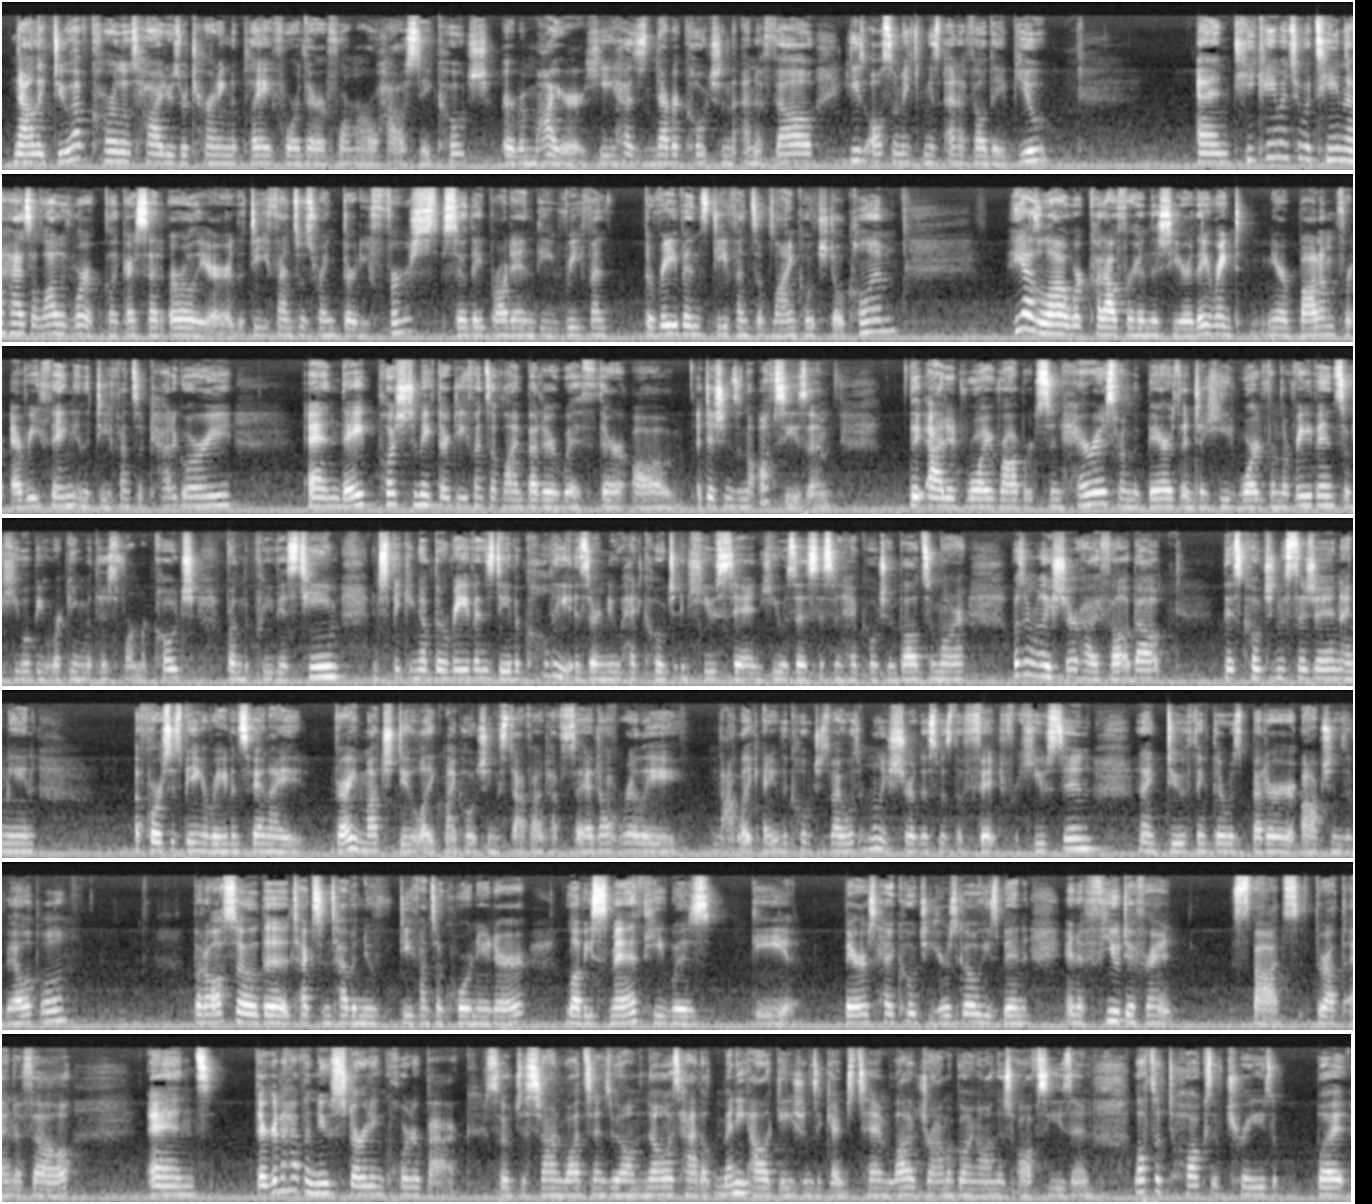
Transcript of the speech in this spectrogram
Now they do have Carlos Hyde who's returning to play for their former Ohio State coach, Urban Meyer. He has never coached in the NFL. He's also making his NFL debut. And he came into a team that has a lot of work. Like I said earlier, the defense was ranked 31st, so they brought in the refen- the Ravens defensive line coach Joe Cullen. He has a lot of work cut out for him this year. They ranked near bottom for everything in the defensive category and they pushed to make their defensive line better with their um, additions in the offseason. They added Roy Robertson Harris from the Bears and Jihad Ward from the Ravens, so he will be working with his former coach from the previous team. And speaking of the Ravens, David Culley is their new head coach in Houston. He was the assistant head coach in Baltimore. Wasn't really sure how I felt about this coaching decision. I mean, of course, as being a Ravens fan, I very much do like my coaching staff, I'd have to say. I don't really not like any of the coaches, but I wasn't really sure this was the fit for Houston. And I do think there was better options available. But also the Texans have a new defensive coordinator, Lovie Smith. He was the Bears head coach years ago. He's been in a few different spots throughout the NFL. And they're going to have a new starting quarterback. So Deshaun Watson, as we all know, has had many allegations against him. A lot of drama going on this offseason. Lots of talks of trades, but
